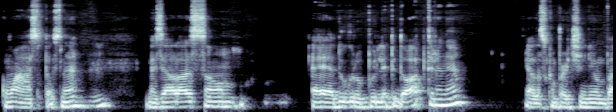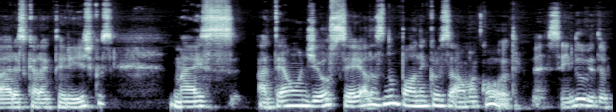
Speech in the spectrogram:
com aspas, né? Uhum. Mas elas são é, do grupo Lepidoptera, né? Elas compartilham várias características, mas até onde eu sei, elas não podem cruzar uma com a outra. É, sem dúvida.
